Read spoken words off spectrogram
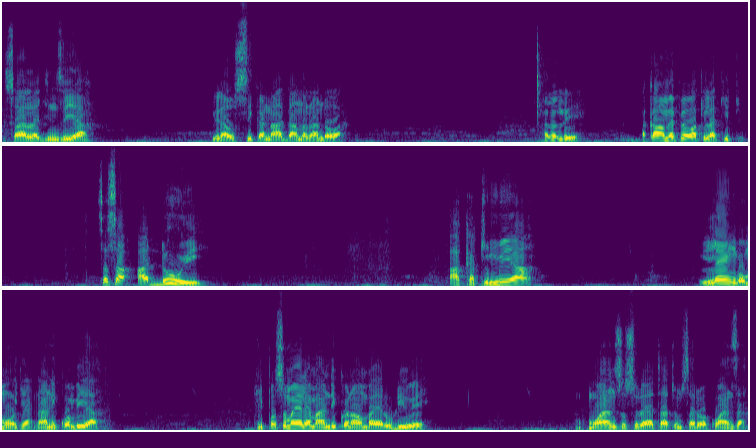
Swala la jinsia linahusika na agano la ndoa. Haleluya. Akawa amepewa kila kitu sasa adui akatumia lengo moja na nikwambia tuliposoma yale maandiko naomba yarudiwe. Mwanzo sura ya tatu mstari wa kwanza.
